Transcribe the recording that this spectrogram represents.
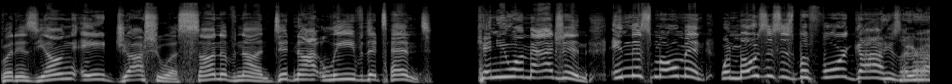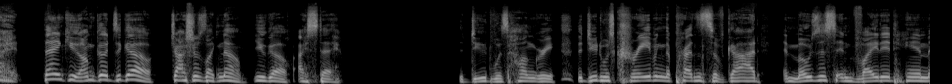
but his young aide Joshua, son of Nun, did not leave the tent. Can you imagine in this moment when Moses is before God, he's like, All right, Thank you. I'm good to go. Joshua's like, No, you go. I stay. The dude was hungry. The dude was craving the presence of God, and Moses invited him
